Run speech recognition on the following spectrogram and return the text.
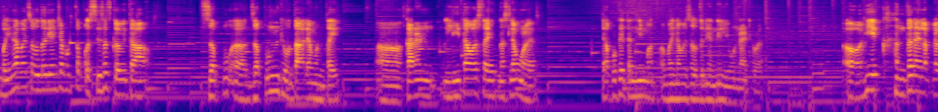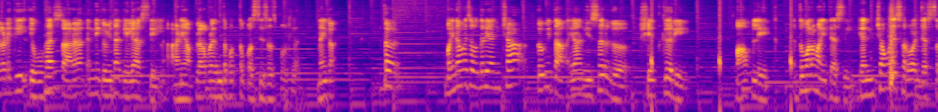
बहिणाबाई चौधरी यांच्या फक्त पस्तीसच कविता जपू जपून ठेवता आल्या म्हणता येईल. कारण लिहिता वाचता येत नसल्यामुळे त्या कुठे त्यांनी म- बहिणाबाई चौधरी यांनी लिहून नाही ठेवल्या. ही एक अंतर राहील आपल्याकडे की एवढ्या साऱ्या त्यांनी कविता केल्या असतील आणि आपल्यापर्यंत फक्त पस्तीसच पोहोचल्या. नाही का? तर बहिणाबाई चौधरी यांच्या कविता या निसर्ग शेतकरी पापलेख तुम्हाला माहिती असतील यांच्यामुळे सर्वात जास्त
